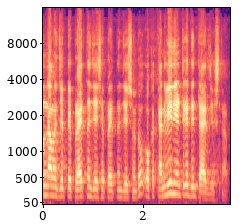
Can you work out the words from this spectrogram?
ఉన్నామని చెప్పే ప్రయత్నం చేసే ప్రయత్నం చేసినారో ఒక కన్వీనియంట్గా దీన్ని తయారు చేసినారు.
